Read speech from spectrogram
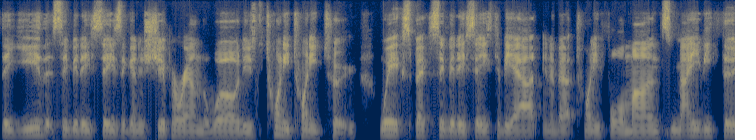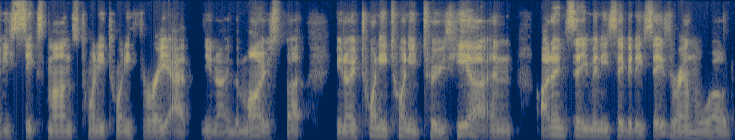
the year that CBDCs are going to ship around the world is 2022. We expect CBDCs to be out in about 24 months, maybe 36 months, 2023 at, you know, the most. But, you know, 2022 is here and I don't see many CBDCs around the world.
